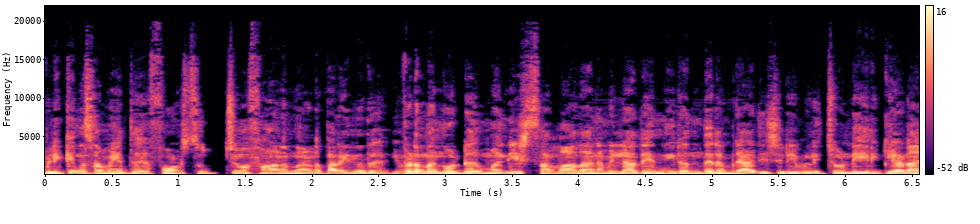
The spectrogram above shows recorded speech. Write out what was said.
വിളിക്കുന്ന സമയത്ത് ഫോൺ സ്വിച്ച് ഓഫ് ആണെന്നാണ് പറയുന്നത്. ഇവിടെ നിന്നങ്ങോട്ട് മനീഷ് സമാധാനമില്ലാതെ നിരന്തരം രാജേശ്വരി വിളിച്ചുകൊണ്ടേയിരിക്കുകയാണ്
